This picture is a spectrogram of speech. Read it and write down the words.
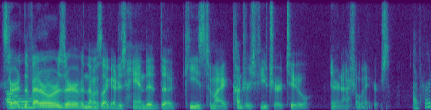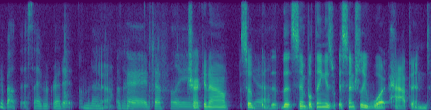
started the Oh Federal Reserve and then was like, I just handed the keys to my country's future to international bankers. I've heard about this. I haven't read it. I'm gonna. Yeah. Okay, definitely. Check it out. So Yeah. the, the simple thing is essentially what happened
